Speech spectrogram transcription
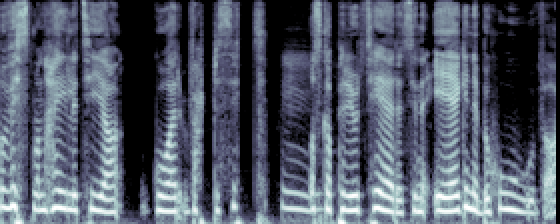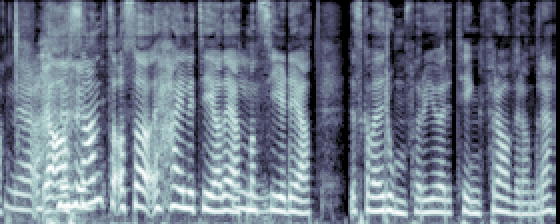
For hvis man hele tida går hvert til sitt, Mm. og skal prioritere sine egne behov og Ja. Ja, sant? Og så hele tida det at man Mm. sier det at det skal være rom for å gjøre ting fra hverandre,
